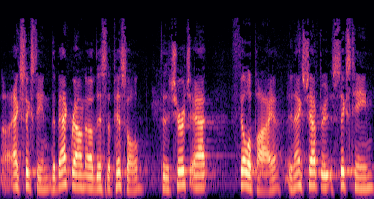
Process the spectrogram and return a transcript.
uh, Acts 16, the background of this epistle to the church at Philippi, in Acts chapter 16,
